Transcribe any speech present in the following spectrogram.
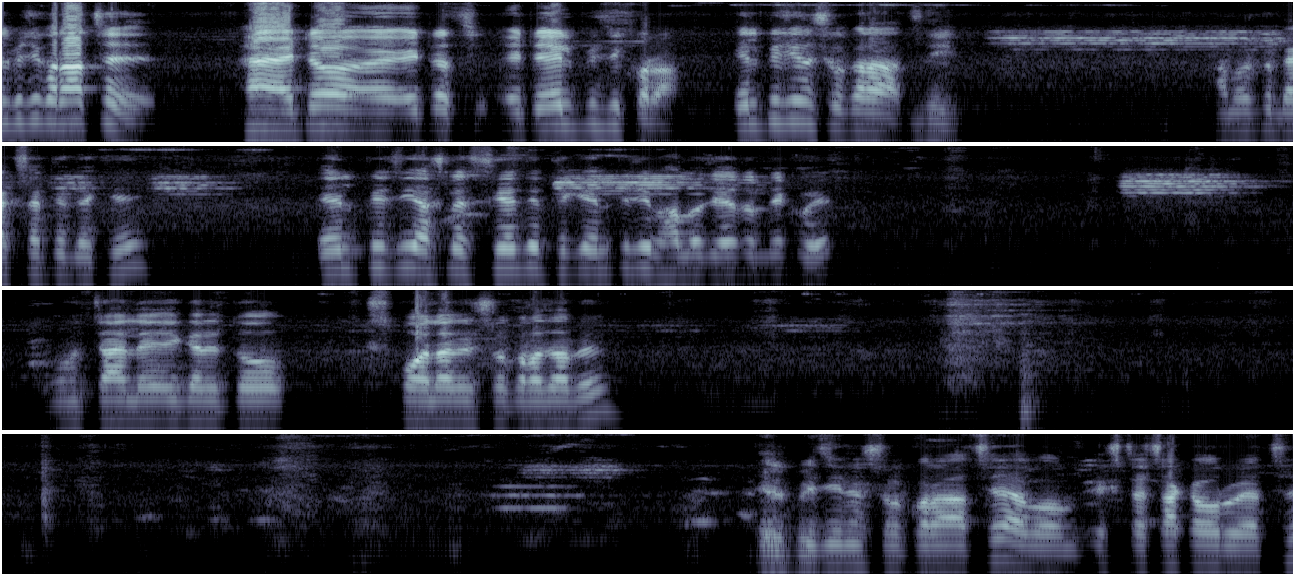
এলপিজি করা আছে? হ্যাঁ এটা এটা এটা এলপিজি করা। এলপিজি ইনস্টল করা আছে? জি। আমরা একটু ব্যাক সাইডে দেখি। এলপিজি আসলে সিএনজি থেকে এলপিজি ভালো যেহেতু লিকুইড এবং চাইলে এই গাড়ি তো স্পয়লার ইনস্টল করা যাবে। এলপিজি। ইনস্টল করা আছে এবং এক্সট্রা চাকাও রয়েছে।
